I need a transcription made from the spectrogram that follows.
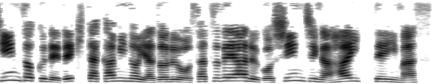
金属でできた神の宿るお札であるご神事が入っています。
